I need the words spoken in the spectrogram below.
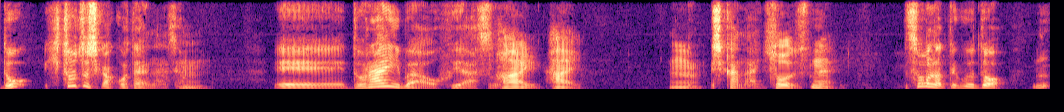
ど一つしか答えないんですよ、えードライバーを増やす。はいはい、うん、しかない。そうですね。そうなってくるとに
